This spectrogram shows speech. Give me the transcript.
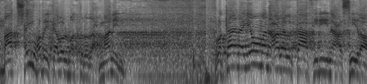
বাদশাহী হবে কেবলমাত্র রহমানিন ইয়াওমান আলাল কাফিরিনা আসীরা।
